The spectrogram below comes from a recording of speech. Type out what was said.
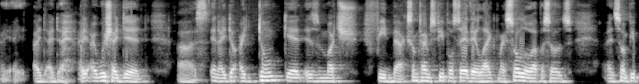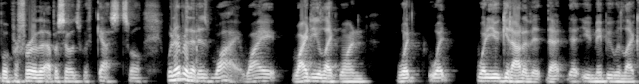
I, I, I, I, wish I did. Uh, and I don't, I don't get as much feedback. Sometimes people say they like my solo episodes, and some people prefer the episodes with guests. Well, whatever that is, why? Why? Why do you like one? What? What? What do you get out of it that that you maybe would like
